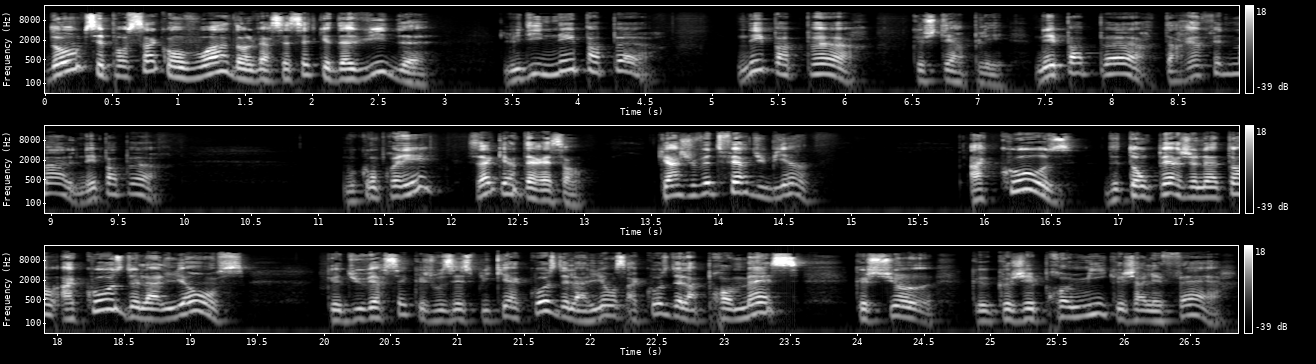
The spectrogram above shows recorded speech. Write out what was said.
Donc c'est pour ça qu'on voit dans le verset 7 que David lui dit N'aie pas peur, n'aie pas peur que je t'ai appelé, n'aie pas peur, t'as rien fait de mal, n'aie pas peur. Vous comprenez? C'est ça qui est intéressant. Car je veux te faire du bien. À cause de ton père Jonathan, à cause de l'alliance que du verset que je vous ai expliqué, à cause de l'alliance, à cause de la promesse que, que, que j'ai promis que j'allais faire.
